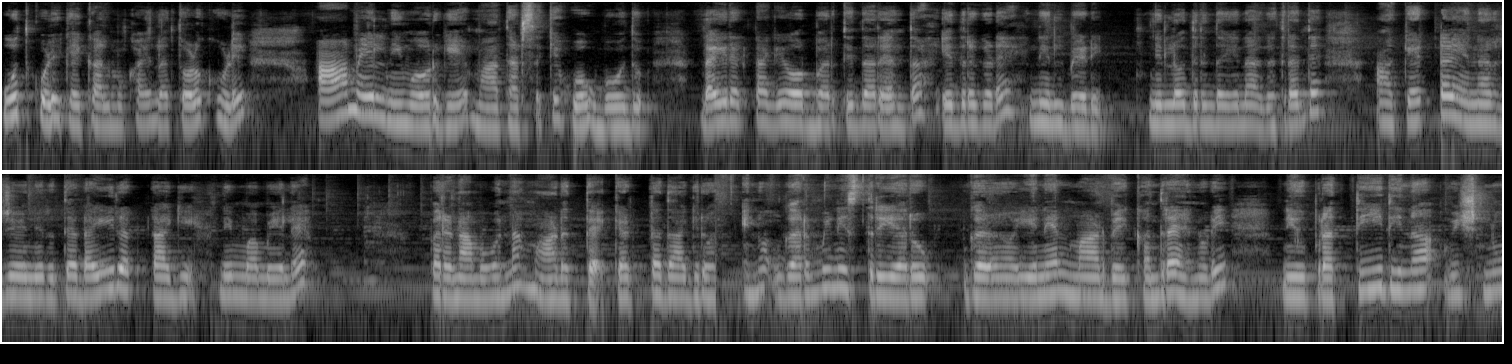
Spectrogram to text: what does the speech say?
ಕೂತ್ಕೊಳ್ಳಿ, ಕೈ ಕಾಲು ಮುಖ ಎಲ್ಲ ತೊಳ್ಕೊಳ್ಳಿ. ಆಮೇಲೆ ನೀವು ಅವ್ರಿಗೆ ಮಾತಾಡ್ಸೋಕ್ಕೆ ಹೋಗ್ಬೋದು. ಡೈರೆಕ್ಟಾಗಿ ಅವ್ರು ಬರ್ತಿದ್ದಾರೆ ಅಂತ ಎದುರುಗಡೆ ನಿಲ್ಲಬೇಡಿ ನಿಲ್ಲೋದ್ರಿಂದ ಏನಾಗುತ್ತೆ ಅಂದರೆ ಆ ಕೆಟ್ಟ ಎನರ್ಜಿ ಏನಿರುತ್ತೆ ಡೈರೆಕ್ಟಾಗಿ ನಿಮ್ಮ ಮೇಲೆ ಪರಿಣಾಮವನ್ನು ಮಾಡುತ್ತೆ. ಕೆಟ್ಟದಾಗಿರೋ, ಇನ್ನು ಗರ್ಭಿಣಿ ಸ್ತ್ರೀಯರು ಗ, ಏನೇನು ಮಾಡಬೇಕಂದ್ರೆ ನೋಡಿ, ನೀವು ಪ್ರತಿದಿನ ವಿಷ್ಣು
